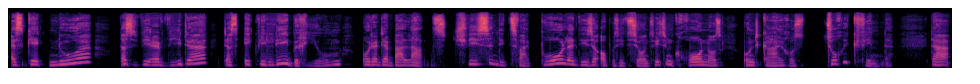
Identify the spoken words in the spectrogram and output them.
Es geht nur, dass wir wieder das Equilibrium oder der Balance zwischen die zwei Pole dieser Opposition, zwischen Kronos und Kairos zurückfinden. Da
